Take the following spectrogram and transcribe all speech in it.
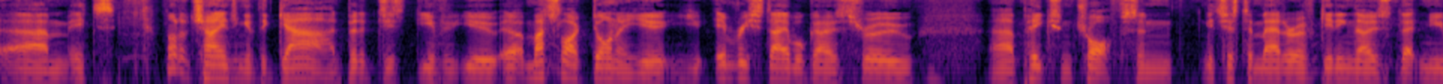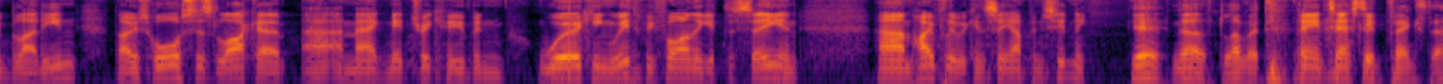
Um, it's not a changing of the guard, but it just you, you uh, much like Donna. You, you every stable goes through uh, peaks and troughs, and it's just a matter of getting those that new blood in. Those horses, like a, a Magmetric, who you've been working with, we finally get to see, and um, hopefully we can see up in Sydney. Yeah, no, love it. Fantastic. Good, thanks, Dave.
